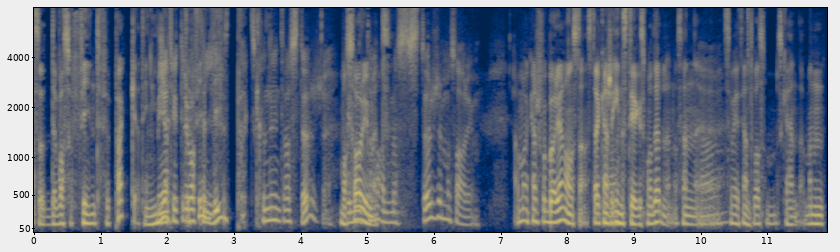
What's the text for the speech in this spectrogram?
alltså det var så fint förpackat. En Men jag tyckte det var för litet. Kunde det inte vara större? Mossariumet? Vill större mossarium? Ja, man kanske får börja någonstans. Det är kanske Ja. instegsmodellen och sen, Ja. eh, sen vet jag inte vad som ska hända. Men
